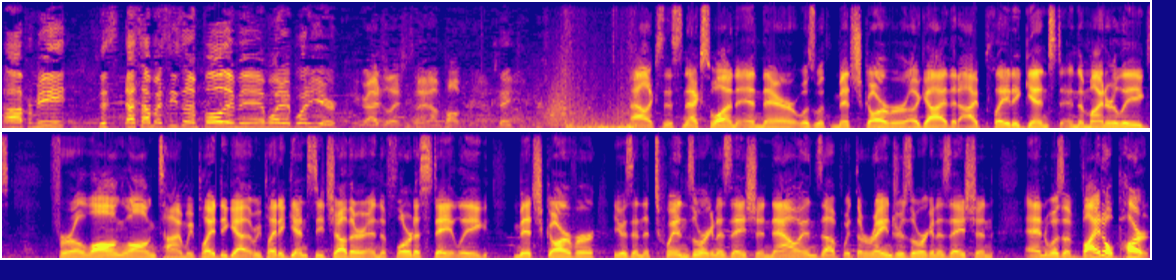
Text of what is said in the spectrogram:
uh, for me, this that's how my season unfolded. Man, what a, what a year! Congratulations, man. I'm pumped for you. Thank you. Alex, this next one in there was with Mitch Garver, a guy that I played against in the minor leagues for a long, long time. We played together. We played against each other in the Florida State League. Mitch Garver, he was in the Twins organization, now ends up with the Rangers organization, and was a vital part.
